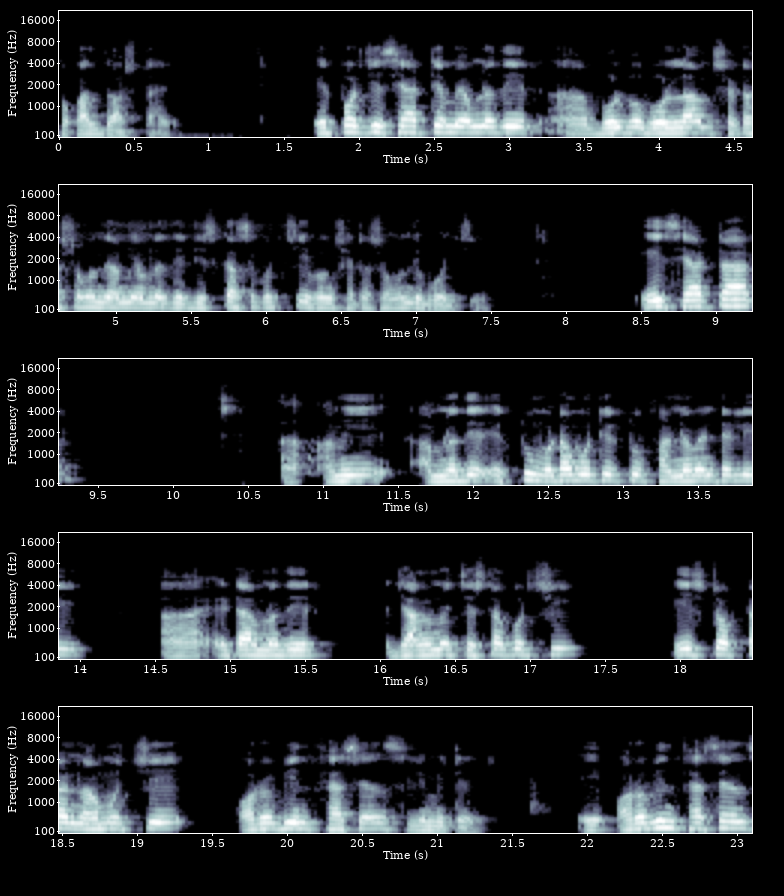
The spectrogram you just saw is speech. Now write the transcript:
সকাল দশটায়। এরপর যে শেয়ারটি আমি আপনাদের বলব বললাম, সেটার সম্বন্ধে আমি আপনাদের ডিসকাস করছি এবং সেটা সম্বন্ধে বলছি। এই শেয়ারটার আমি আপনাদের একটু মোটামুটি একটু ফান্ডামেন্টালি এটা আপনাদের জানানোর চেষ্টা করছি। এই স্টকটার নাম হচ্ছে অরবিন্দ ফ্যাশনস লিমিটেড। এই অরবিন্দ ফ্যাশনস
